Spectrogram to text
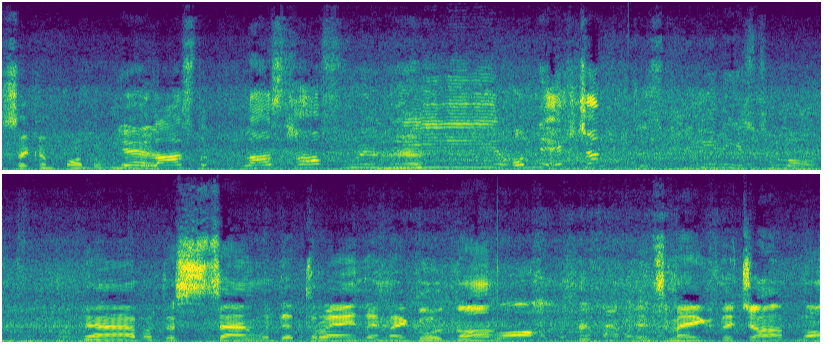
Second part of movie. yeah last last half will Yeah. be only action. The beginning is too long. Yeah, but the scene with the train they make good, no? Wow. It makes the job, no?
